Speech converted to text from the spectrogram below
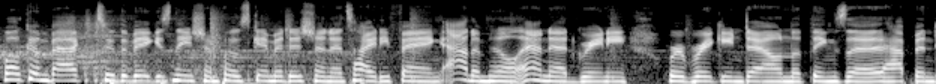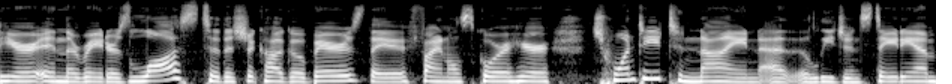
Welcome back to the Vegas Nation post-game edition. It's Heidi Fang, Adam Hill, and Ed Graney. We're breaking down the things that happened here in the Raiders' loss to the Chicago Bears. The final score here, 20 to 9 at Allegiant Stadium.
